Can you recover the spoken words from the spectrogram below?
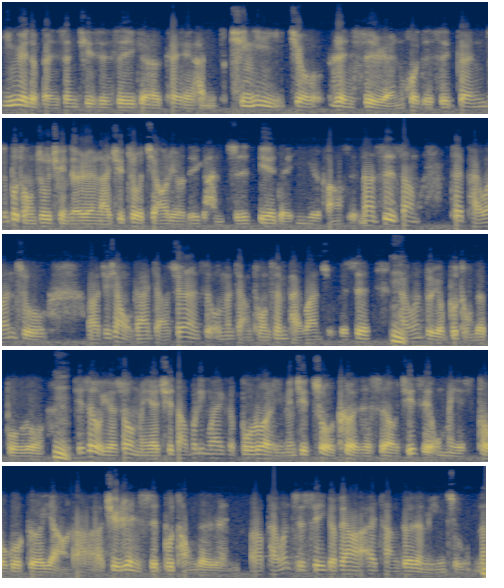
音乐的本身其实是一个可以很轻易就认识人，或者是跟不同族群的人来去做交流的一个很直接的音乐方式。那事实上，在台湾族啊，就像我刚才讲，虽然是我们讲统称台湾族，可是台湾族有不同的部落。嗯，其实我有时候我们也去到另外一个部落里面去做客的时候，其实我们也是透过歌谣啊去认识不同的人啊。台湾只是一个非常爱唱歌的民族，那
